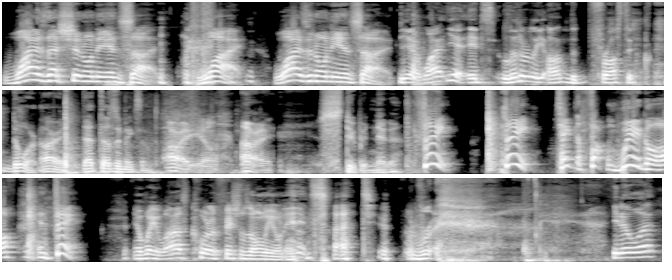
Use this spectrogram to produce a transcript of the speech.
Why is that shit on the inside? Why? Why is it on the inside? Yeah. Why? Yeah. It's literally on the frosted door. All right. That doesn't make sense. All right, yo. All right. Stupid nigga. Think! Think! Take the fucking wig off and think! And wait, why is court officials only on the inside too? You know what?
